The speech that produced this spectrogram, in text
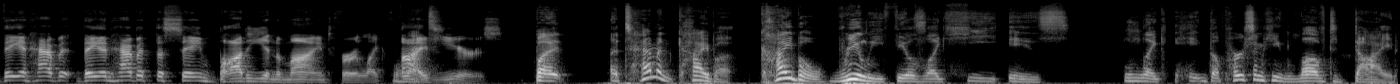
they inhabit they inhabit the same body and mind for like five Right. years. but atem and kaiba kaiba really feels like he is like he, the person he loved died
